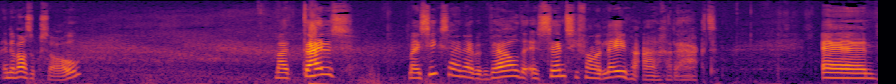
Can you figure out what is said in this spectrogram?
En dat was ook zo. Maar tijdens mijn ziek zijn heb ik wel de essentie van het leven aangeraakt. En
